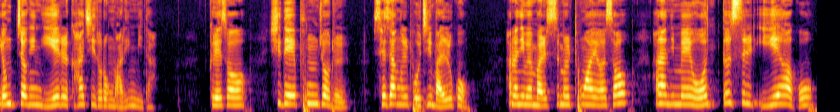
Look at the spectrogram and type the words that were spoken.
영적인 이해를 가지도록 말입니다. 그래서 시대의 풍조를 세상을 보지 말고 하나님의 말씀을 통하여서 하나님의 원 뜻을 이해하고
